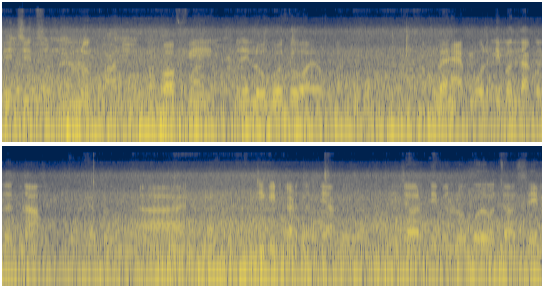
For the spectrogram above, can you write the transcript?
त्याचीच पूर्ण कॉफ़ी, म्हणजे लोगो तो आहे बघा. आपलं ॲपवरती पण दाखवतात ना. तिकीट काढतात त्या. त्याच्यावरती पण लोगो होता सेम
